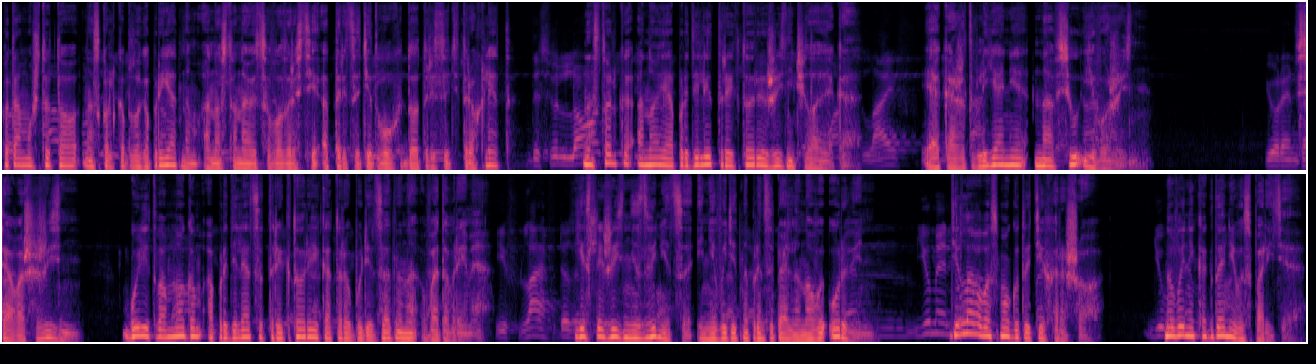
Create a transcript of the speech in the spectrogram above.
Потому что то, насколько благоприятным оно становится в возрасте от 32 до 33 лет, настолько оно и определит траекторию жизни человека и окажет влияние на всю его жизнь. Вся ваша жизнь будет во многом определяться траекторией, которая будет задана в это время. Если жизнь не сдвинется и не выйдет на принципиально новый уровень, дела у вас могут идти хорошо, но вы никогда не воспарите.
